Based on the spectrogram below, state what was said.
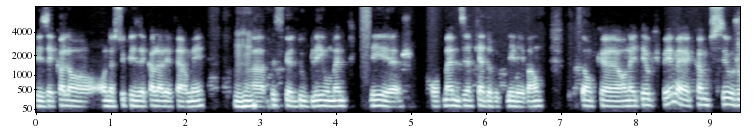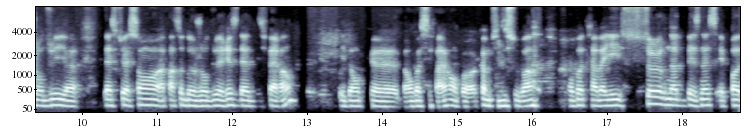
les écoles, on, a su que les écoles allaient fermer, mm-hmm. plus que doubler ou même tripler pour même dire quadrupler les ventes. Donc, euh, on a été occupé, mais comme tu sais, aujourd'hui, euh, la situation à partir d'aujourd'hui risque d'être différente. Et donc, euh, ben, on va s'y faire. On va, comme tu dis souvent, on va travailler sur notre business et pas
